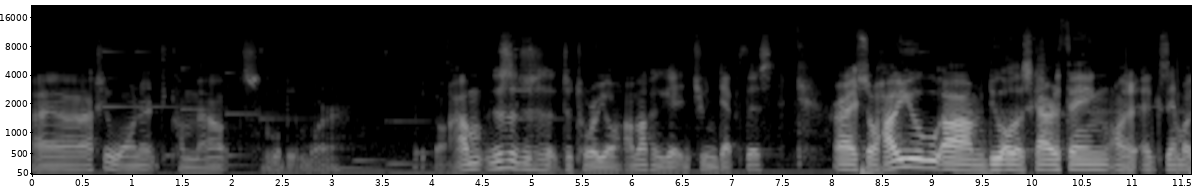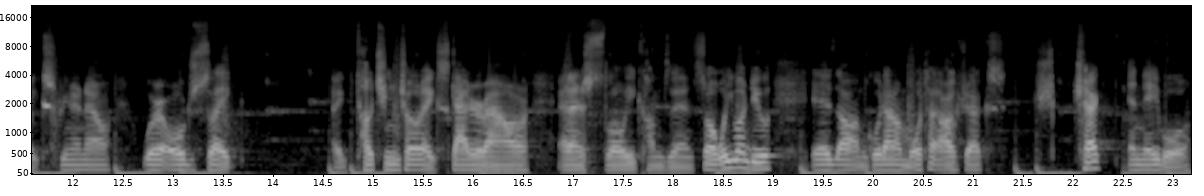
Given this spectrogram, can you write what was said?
I uh, actually want it to come out a little bit more. I'm, this is just a tutorial. I'm not gonna get into in depth this. Alright, so how you um, do all the scatter thing on example like screen right now, where all just like like touching each other, like scatter around, and then it slowly comes in. So what you want to do is um, go down on multi objects, ch check enable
